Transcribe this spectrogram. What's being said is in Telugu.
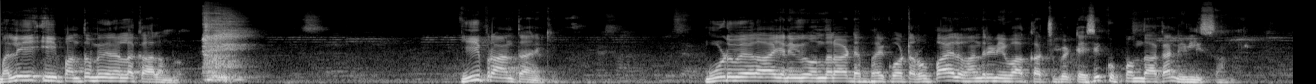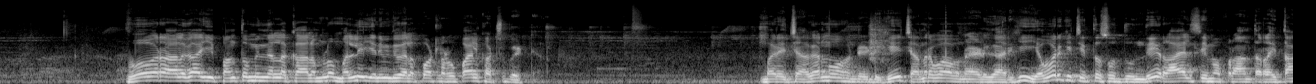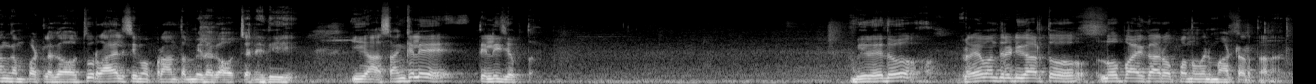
మళ్ళీ ఈ పంతొమ్మిది నెలల కాలంలో ఈ ప్రాంతానికి మూడు వేల ఎనిమిది వందల డెబ్భై కోట్ల రూపాయలు హంద్రినీవా ఖర్చు పెట్టేసి కుప్పం దాకా నీళ్ళు ఇస్తున్నారు ఓవరాల్గా ఈ పంతొమ్మిది నెలల కాలంలో మళ్ళీ ఎనిమిది వేల కోట్ల రూపాయలు ఖర్చు పెట్టారు. మరి జగన్మోహన్ రెడ్డికి చంద్రబాబు నాయుడు గారికి ఎవరికి చిత్తశుద్ధి ఉంది? రాయలసీమ ప్రాంత రైతాంగం పట్ల కావచ్చు రాయలసీమ ప్రాంతం మీద కావచ్చు అనేది ఈ ఆ సంఖ్యలే తెలియజెప్తా మీరేదో రేవంత్ రెడ్డి గారితో లోపాయకార ఒప్పందం అని మాట్లాడుతున్నారు.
